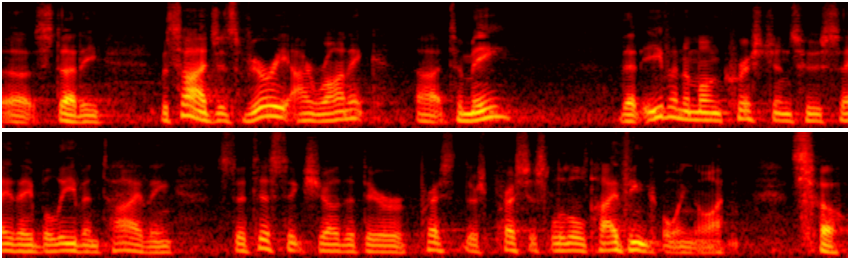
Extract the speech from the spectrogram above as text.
uh, study. Besides, it's very ironic uh, to me that even among Christians who say they believe in tithing, statistics show that there there's precious little tithing going on. So,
